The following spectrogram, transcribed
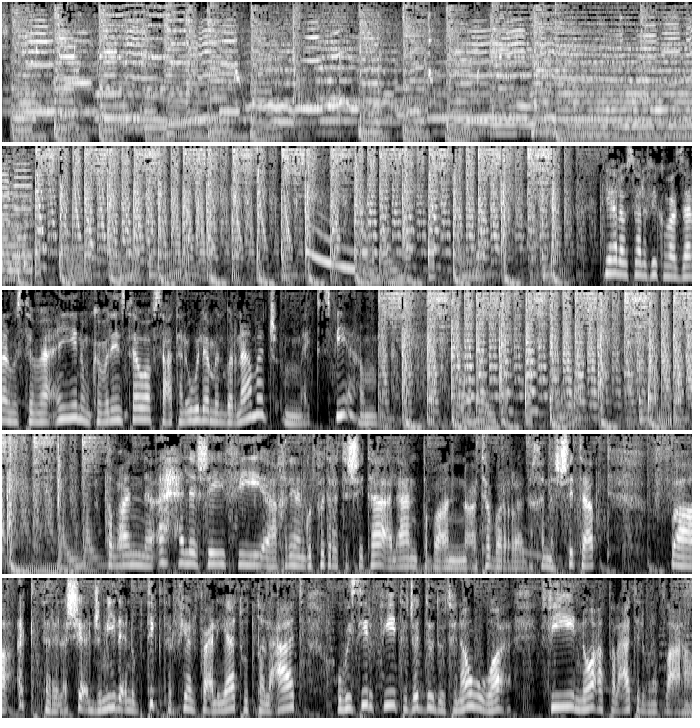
يا هلا وسهلا فيكم أعزائنا المستمعين ومكملين سوا في ساعتنا الأولى من برنامج Mix PM طبعا أحلى شيء في خلينا نقول فترة الشتاء الآن طبعا نعتبر دخلنا الشتاء. فأكثر الأشياء الجميلة إنه بتكثر فيها الفعاليات والطلعات وبيصير في تجدد وتنوع في نوع الطلعات اللي بنطلعها.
